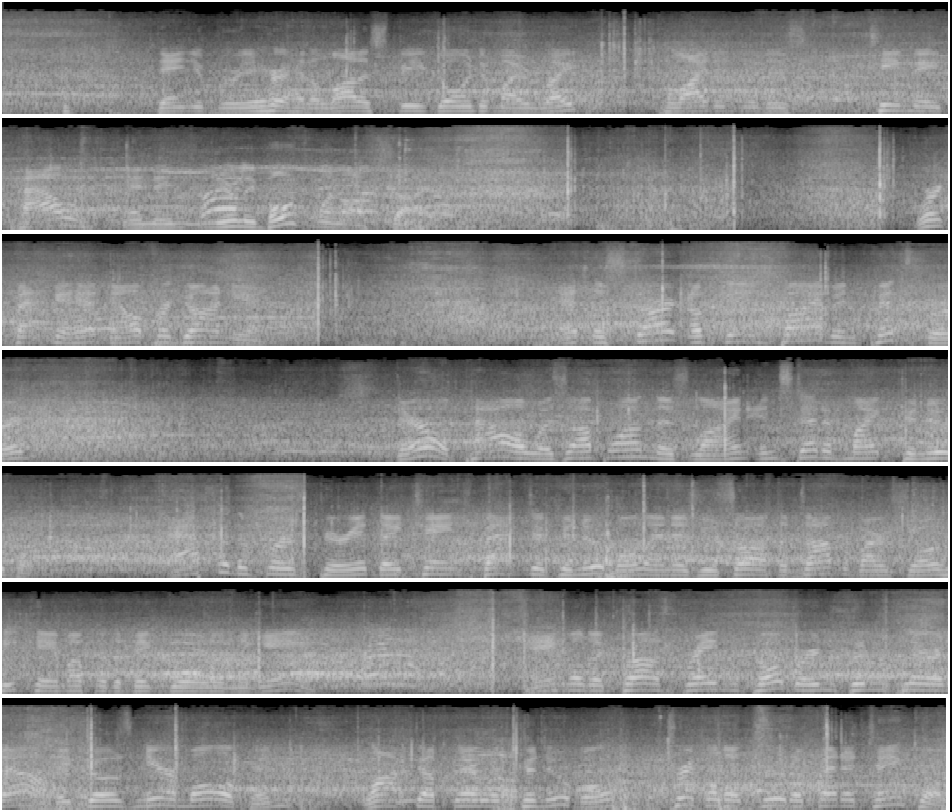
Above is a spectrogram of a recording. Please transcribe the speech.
Daniel Briere had a lot of speed going to my right, collided with his teammate Powe, and they nearly both went offside. Work back ahead now for Gagne. At the start of game five in Pittsburgh, Darroll Powe was up on this line instead of Mike Knuble. After the first period, they changed back to Knuble, and as you saw at the top of our show, he came up with a big goal in the game. Angled across Braydon Coburn, couldn't clear it out. It goes near Malkin, locked up there with Knuble, trickled it through to Fedotenko.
